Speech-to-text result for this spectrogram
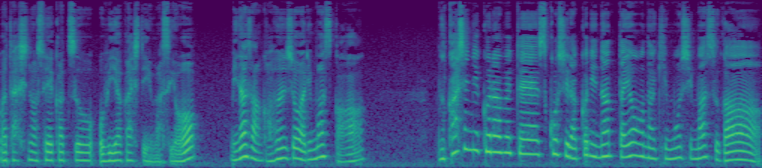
私の生活を脅かしていますよ。皆さん花粉症ありますか？昔に比べて少し楽になったような気もしますが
